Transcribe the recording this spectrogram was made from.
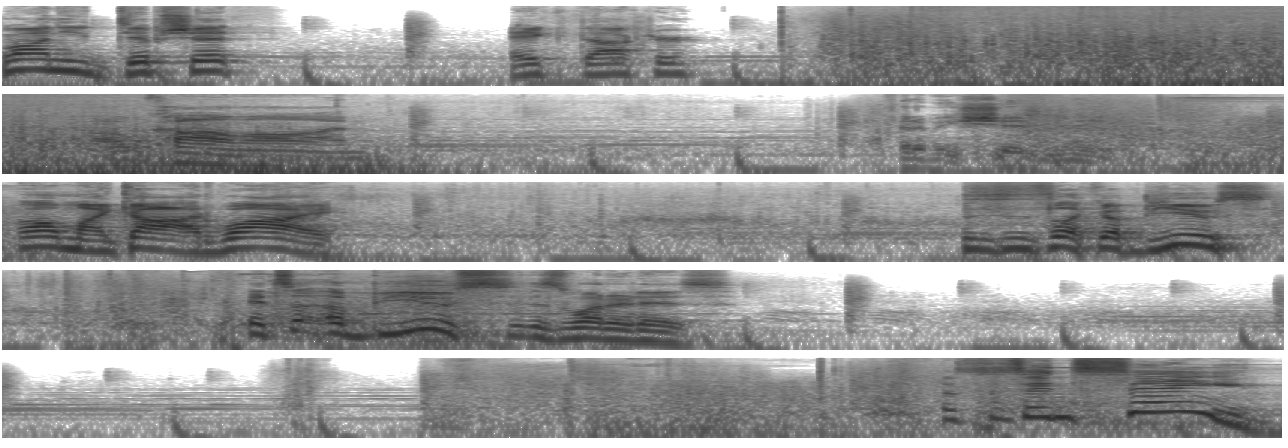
Come on, you dipshit. Ache doctor. Oh, come on. Gotta be shitting me. Oh my god, why? This is like abuse. It's abuse is what it is. This is insane.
